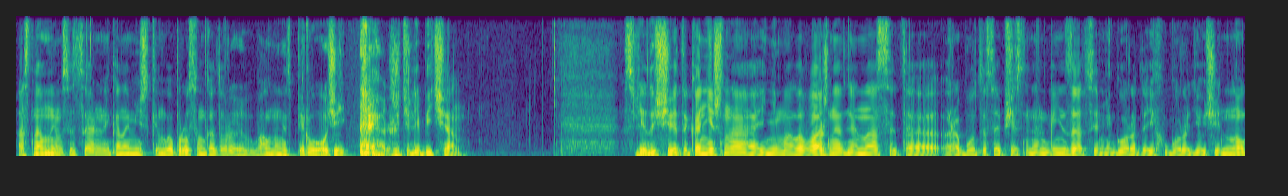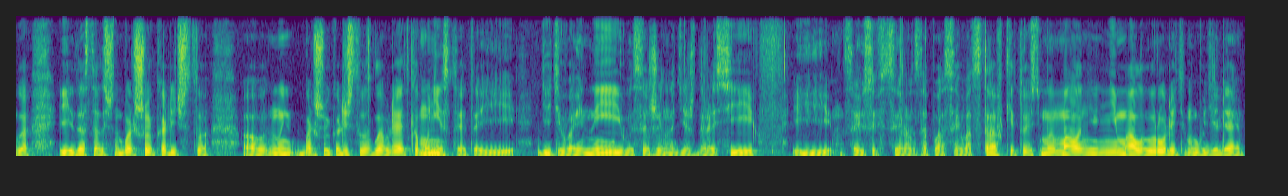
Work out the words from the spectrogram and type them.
основным социально-экономическим вопросам, которые волнуют в первую очередь жителей Бичан. Следующее, это, конечно, и немаловажное для нас, это работа с общественными организациями города. Их в городе очень много, и достаточно большое количество, э, ну, большое количество возглавляют коммунисты. Это и «Дети войны», и ВСЖ «Надежда России», и Союз офицеров запаса и в отставке. То есть мы мало, не- немалую роль этому выделяем.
